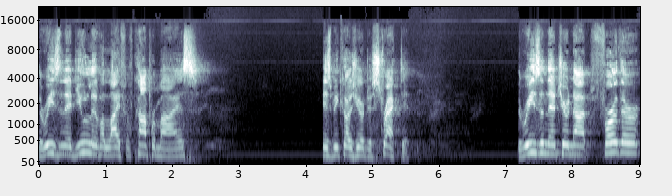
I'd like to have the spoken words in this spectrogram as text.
The reason that you live a life of compromise is because you're distracted. The reason that you're not further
